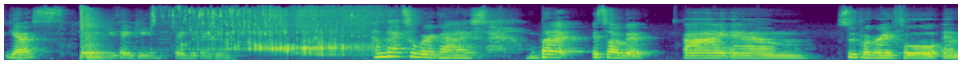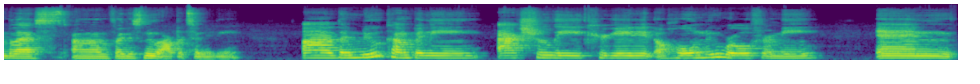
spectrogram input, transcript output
yes, thank you, thank you, thank you, thank you. I'm back to work, guys. But it's all good. I am super grateful and blessed um, for this new opportunity. Uh, the new company actually created a whole new role for me. And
